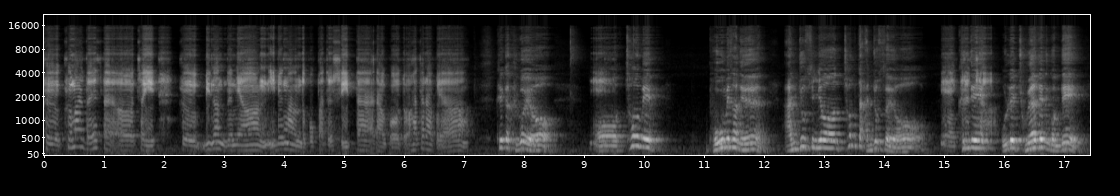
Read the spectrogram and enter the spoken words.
그, 그 말도 했어요. 저희 그 민원 넣으면 200만 원도 못 받을 수 있다라고도 하더라고요. 그러니까 그거예요. 어, 처음에 보험회사는 안 줬으면 처음부터 안 줬어요. 예, 근데 그렇죠. 원래 줘야 되는 건데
